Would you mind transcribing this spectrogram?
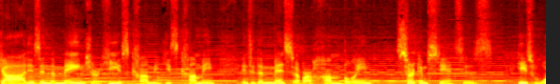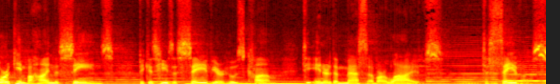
God is in the manger. He is coming. He's coming into the midst of our humbling circumstances. He's working behind the scenes because He's a Savior who's come to enter the mess of our lives to save us.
